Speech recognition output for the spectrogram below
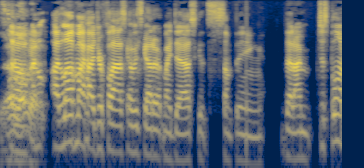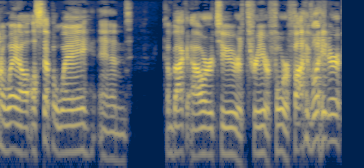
So I love, I, I love my hydro flask. I always got it at my desk. It's something that I'm just blown away. I'll, I'll step away and come back an hour or two or three or four or five later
